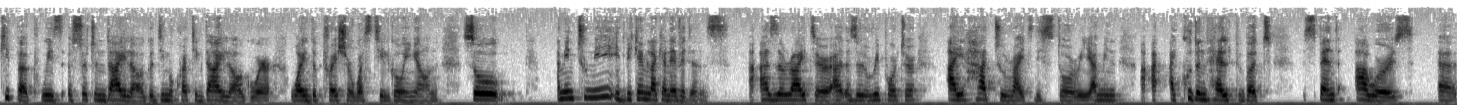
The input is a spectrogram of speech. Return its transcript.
keep up with a certain dialogue, a democratic dialogue, where while the pressure was still going on. So, I mean, to me, it became like an evidence. As a writer, as a reporter, I had to write this story. I mean, I, I couldn't help but spend hours, uh,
